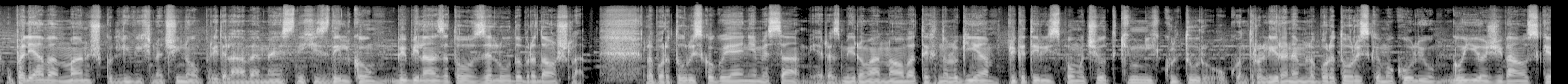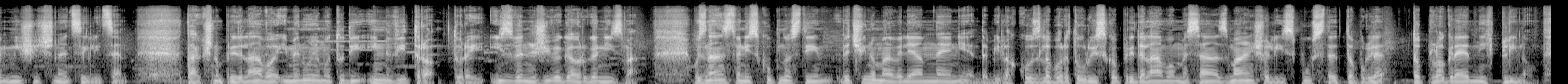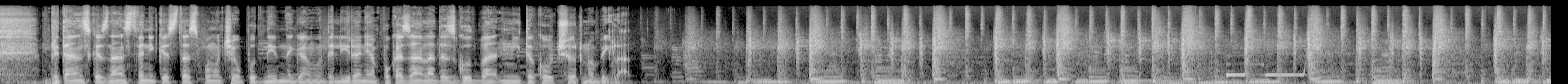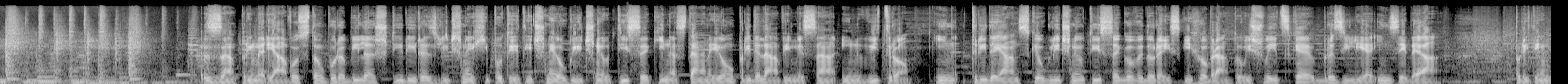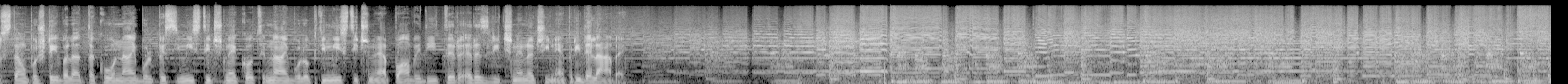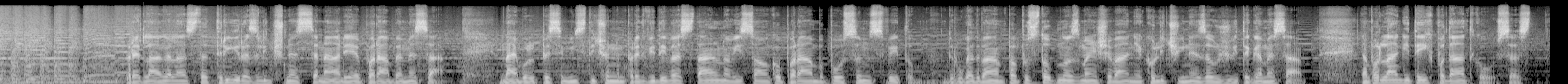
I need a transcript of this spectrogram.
Upeljava manj škodljivih načinov pridelave mesnih izdelkov bi bila zato zelo dobrodošla. Laboratorijsko gojenje mesa je razmeroma nova tehnologija, pri kateri s pomočjo tkivnih kultur v kontroliranem laboratorijskem okolju gojijo živalske mišične celice. Takšno pridelavo imenujemo tudi in vitro, torej izven živega organizma organizma. V znanstveni skupnosti večinoma velja mnenje, da bi lahko z laboratorijsko pridelavo mesa zmanjšali izpuste toplogrednih plinov. Britanska znanstvenika sta s pomočjo podnebnega modeliranja pokazala, da zgodba ni tako črno-bela. Za primerjavo sta uporabila štiri različne hipotetične oglične vtise, ki nastanejo v pridelavi mesa in vitro, in tri dejanske oglične vtise govedorejskih obratov iz Švedske, Brazilije in ZDA. Pri tem sta upoštevala tako najbolj pesimistične kot najbolj optimistične napovedi ter različne načine pridelave. Predlagala sta tri različne scenarije porabe mesa. Najbolj pesimističen predvideva stalno visoko porabo po vsem svetu, druga dva pa postopno zmanjševanje količine zaužitega mesa. Na podlagi teh podatkov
